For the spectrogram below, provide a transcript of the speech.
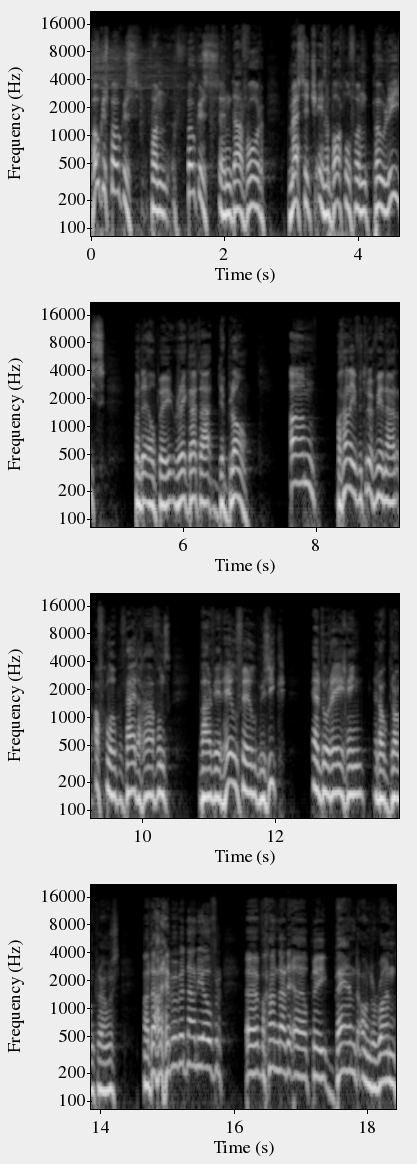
Hocus Pocus van Focus. En daarvoor Message in a Bottle van Police van de LP Regatta de Blanc. Um, we gaan even terug weer naar afgelopen vrijdagavond... waar weer heel veel muziek er doorheen ging. En ook drank trouwens. Maar daar hebben we het nou niet over. Uh, we gaan naar de LP Band on the Run.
